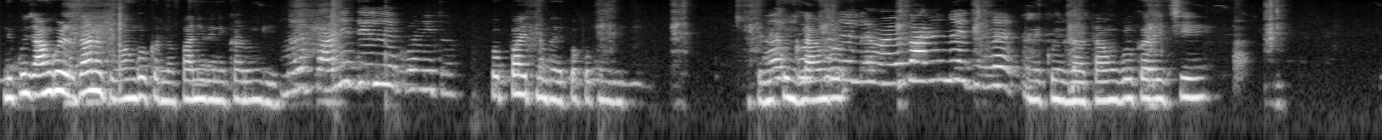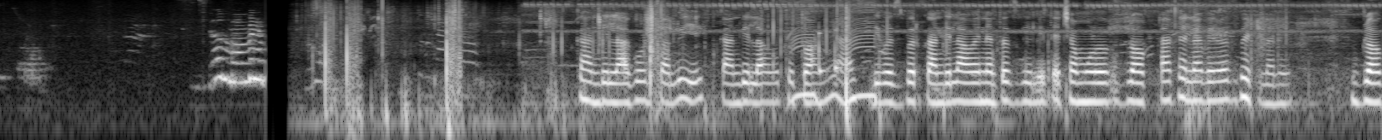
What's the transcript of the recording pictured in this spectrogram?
निकुंज आंघोळला जा ना तू. आंघोळ कर ना. पाणी बिणी काढून घे. मला पाणी दिलं नाही कोणी तर. पप्पा आहेत ना बाहेर. पप्पा पण घे. आता निकुंजला आंघोळ निकुंजला आता आंघोळ करायची आहे. मम्मी कांदे लागवड चालू आहे. कांदे लावत होतो आम्ही आज. दिवसभर कांदे लावण्यातच गेले. त्याच्यामुळं ब्लॉग टाकायला वेळच भेटला नाही. ब्लॉग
